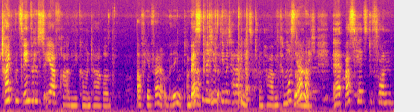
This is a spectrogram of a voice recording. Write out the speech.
schreibt uns, wen würdest du eher fragen in die Kommentare. Auf jeden Fall, unbedingt. Am besten ja, welches, tut die mit Herr zu tun haben. Kann, muss Ja. aber nicht. Äh, was hältst du von,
